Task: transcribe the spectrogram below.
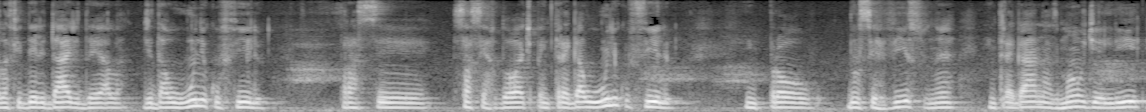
Pela fidelidade dela de dar o único filho para ser sacerdote, para entregar o único filho em prol do serviço, né? entregar nas mãos de Eli.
